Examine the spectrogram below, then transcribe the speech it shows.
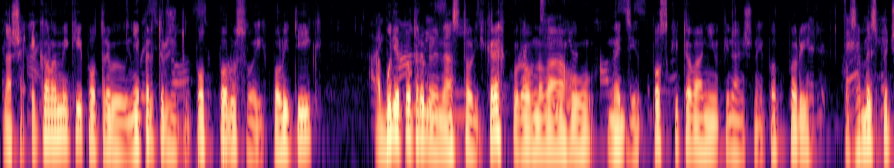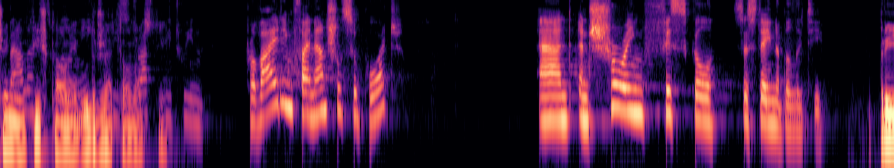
Naše ekonomiky potrebujú nepretržitú podporu svojich politík a bude potrebné nastoliť krehkú rovnováhu medzi poskytovaním finančnej podpory a zabezpečením fiskálnej udržateľnosti. Pri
